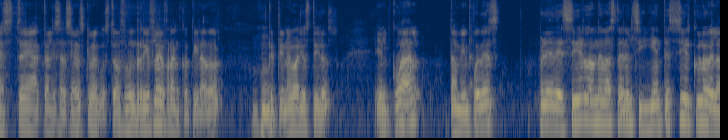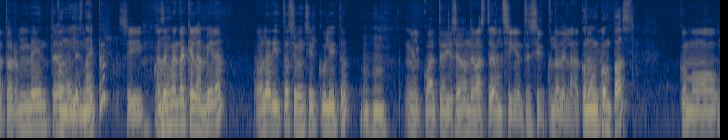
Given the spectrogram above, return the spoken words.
este, actualizaciones que me gustó fue un rifle de francotirador que tiene varios tiros, el cual también puedes predecir dónde va a estar el siguiente círculo de la tormenta. ¿Con el sniper? Sí. Haz de cuenta que la mira, a un ladito se ve un circulito, Ujú. el cual te dice dónde va a estar el siguiente círculo de la ¿Como un compás? Como...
